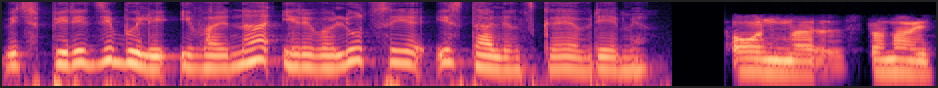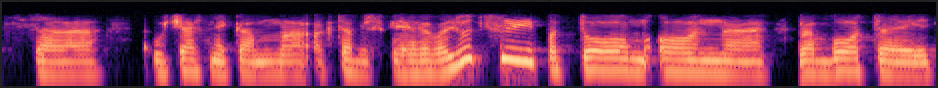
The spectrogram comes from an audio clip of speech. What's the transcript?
ведь впереди были и война, и революция, и сталинское время. Он э, становится участником э, Октябрьской революции, потом он э, работает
